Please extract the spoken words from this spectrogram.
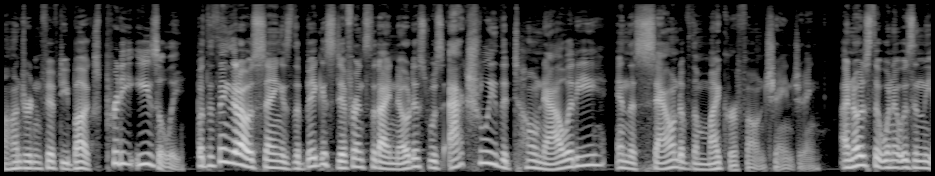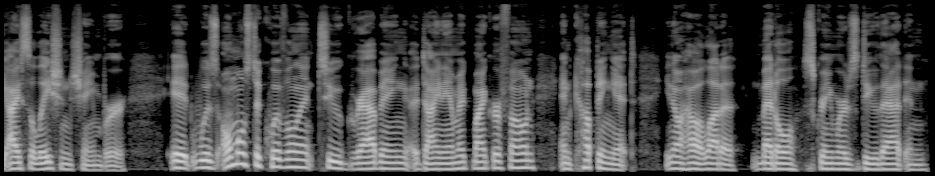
150 bucks pretty easily. But the thing that I was saying is the biggest difference that I noticed was actually the tonality and the sound of the microphone changing. I noticed that when it was in the isolation chamber, it was almost equivalent to grabbing a dynamic microphone and cupping it. You know how a lot of metal screamers do that and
